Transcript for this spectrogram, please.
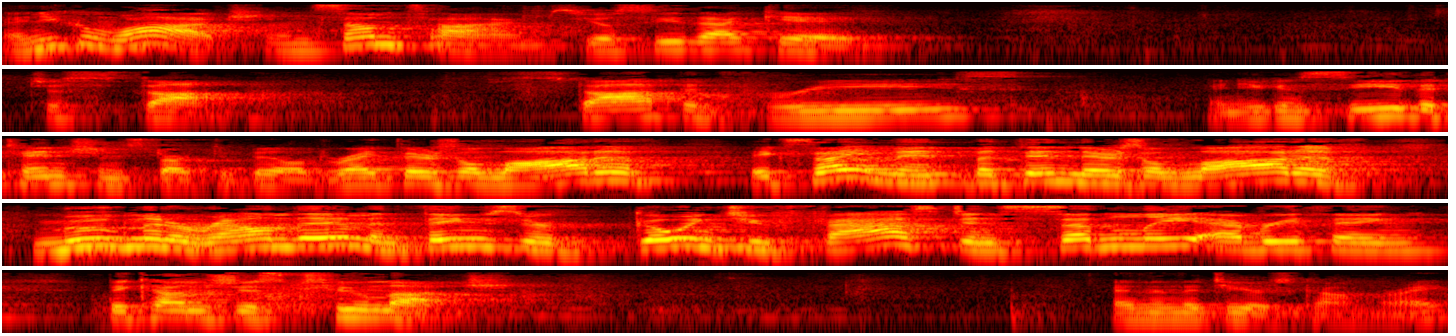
And you can watch and sometimes you'll see that kid just stop. Stop and freeze. And you can see the tension start to build, right? There's a lot of excitement, but then there's a lot of movement around them and things are going too fast and suddenly everything becomes just too much. And then the tears come, right?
